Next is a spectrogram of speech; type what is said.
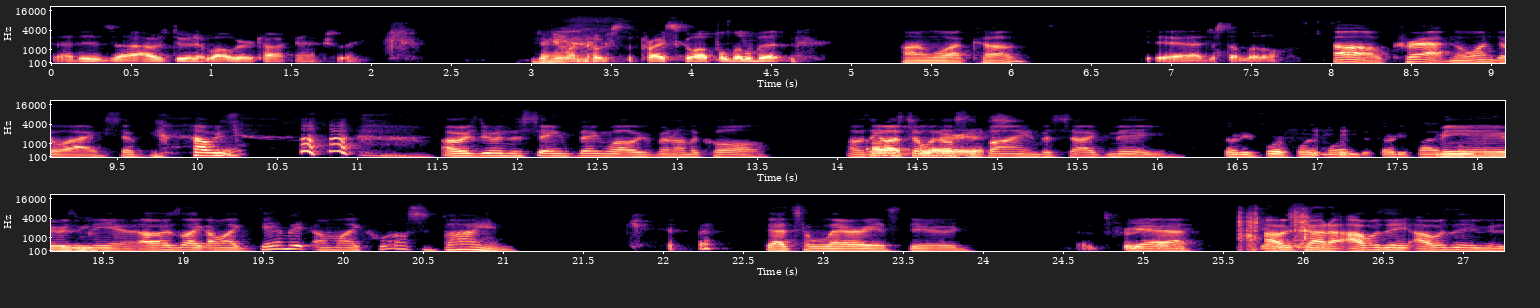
that is uh, I was doing it while we were talking actually. Did anyone notice the price go up a little bit? On what Cub? Yeah, just a little. Oh crap! No wonder why. So I was I was doing the same thing while we've been on the call. I was like, oh, oh someone hilarious. else is buying besides me. 34.1 to 35. me, it was me. I was like, I'm like, damn it. I'm like, who else is buying? That's hilarious, dude. That's pretty yeah. Funny. I was kind of, I wasn't, I wasn't even gonna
